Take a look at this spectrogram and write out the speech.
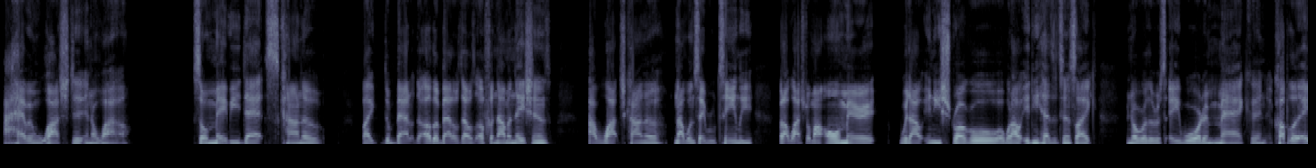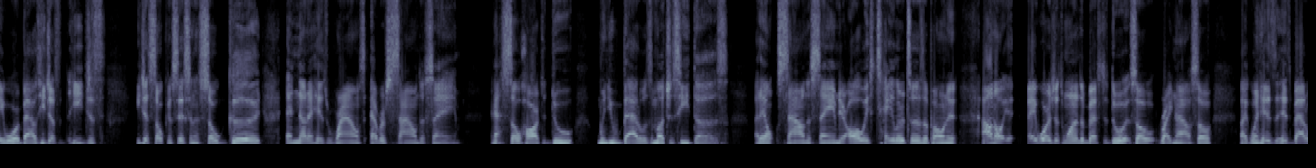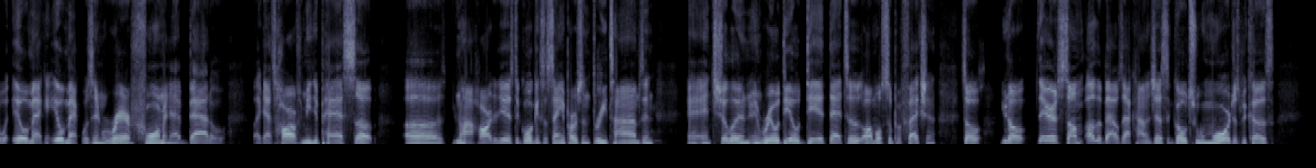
I haven't watched it in a while. So maybe that's kind of like the battle, the other battles that was up for nominations. I watch kind of, and I wouldn't say routinely, but I watched on my own merit without any struggle or without any hesitance. Like, you know, whether it's A Ward and Mac and a couple of A Ward battles, he just, he just, he's just so consistent and so good, and none of his rounds ever sound the same, and that's so hard to do when you battle as much as he does. Like, they don't sound the same. They're always tailored to his opponent. I don't know. A Ward is just one of the best to do it. So right now, so like when his his battle with Ilmac and Ilmac was in rare form in that battle. Like that's hard for me to pass up. Uh, you know how hard it is to go against the same person three times, and and, and Chilla and, and Real Deal did that to almost to perfection. So you know there's some other battles that I kind of just go to more just because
